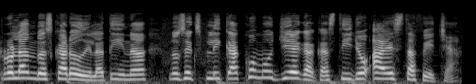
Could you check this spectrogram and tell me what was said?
Rolando Escaro de Latina nos explica cómo llega Castillo a esta fecha.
